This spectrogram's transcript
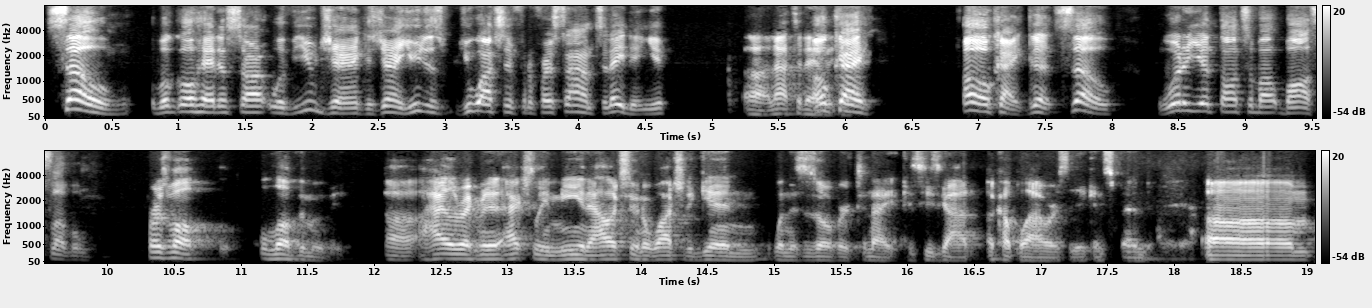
So we'll go ahead and start with you, Jaron, because Jaron, you just you watched it for the first time today, didn't you? Uh, not today. Okay. Oh, okay, good. So, what are your thoughts about Boss Level? First of all, love the movie. Uh, I highly recommend it. Actually, me and Alex are going to watch it again when this is over tonight because he's got a couple hours that he can spend. Um,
